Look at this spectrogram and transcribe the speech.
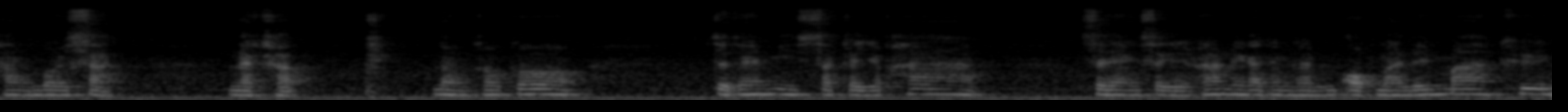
ทางบริษัทนะครับ น้องเขาก็จะได้มีศักยภาพ แสดงศักยภาพในการทำงานออกมาได้มากขึ้น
